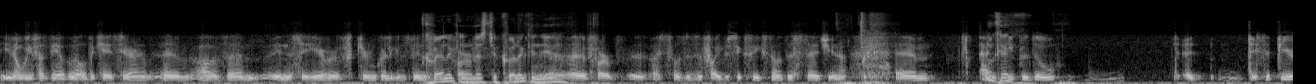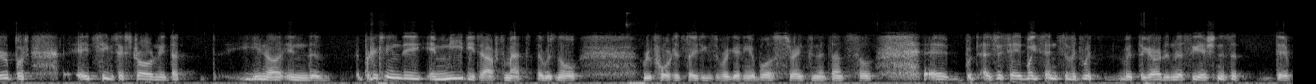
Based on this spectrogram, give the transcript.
you know, we've had the all the case here um, of um, in the city here of Kieran Quilligan's been Quilligan, for- Mr. Quilligan, yeah. uh, for uh, I suppose it's five or six weeks now at this stage, you know, um, and Okay. people do uh, disappear. But it seems extraordinary that you know, in the particularly in the immediate aftermath, there was no reported sightings of her getting a bus or anything like that. So, uh, but as I say, my sense of it with with the guard investigation is that they're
